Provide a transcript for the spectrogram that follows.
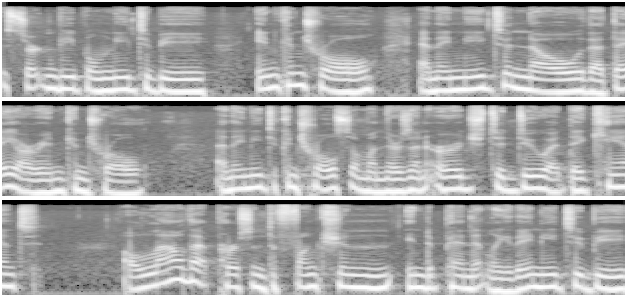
certain people need to be in control and they need to know that they are in control and they need to control someone. There's an urge to do it. They can't allow that person to function independently. They need to be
